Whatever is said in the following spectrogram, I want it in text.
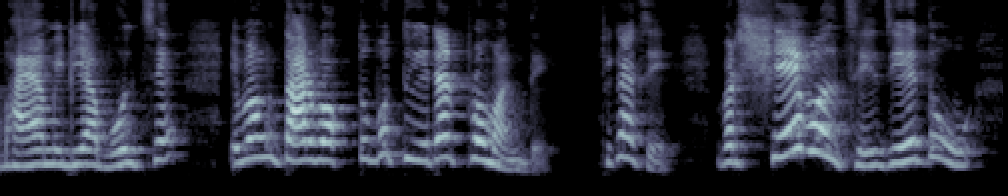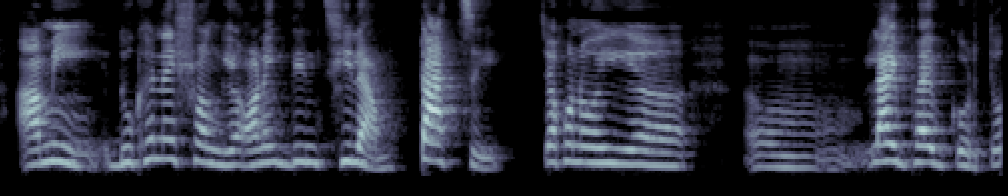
ভায়া মিডিয়া বলছে এবং তার বক্তব্য তুই এটার প্রমাণ দে। ঠিক আছে? এবার সে বলছে যেহেতু আমি দুখেনের সঙ্গে অনেক দিন ছিলাম, টাচে, যখন ওই লাইভ ফাইভ করতো,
